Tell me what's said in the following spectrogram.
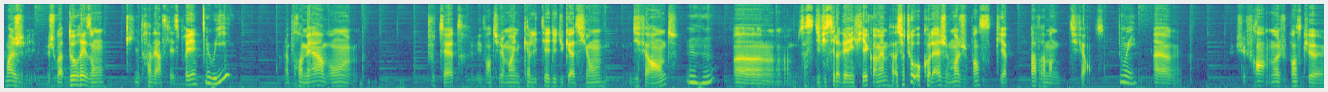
Moi, je, je, vois deux raisons qui me traversent l'esprit. Oui. La première, bon, peut-être éventuellement une qualité d'éducation différente. Mmh. Euh, ça, c'est difficile à vérifier quand même. Surtout au collège, moi, je pense qu'il n'y a pas vraiment de différence. Oui. Euh, je suis franc. Moi, je pense que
